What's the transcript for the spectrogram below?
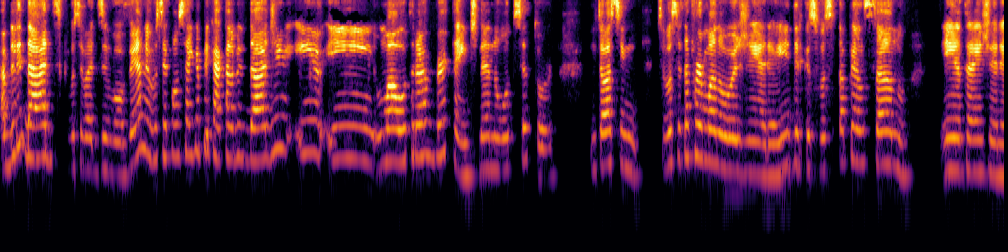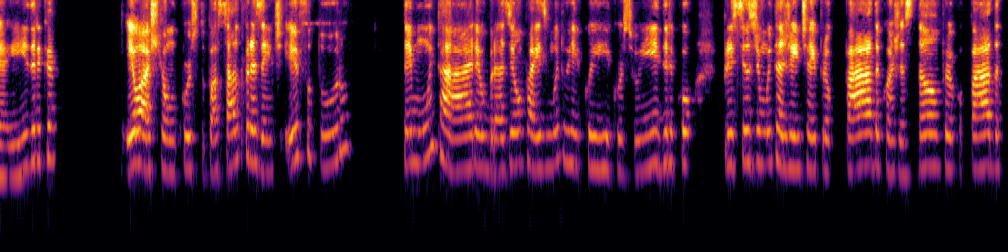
habilidades que você vai desenvolvendo e você consegue aplicar aquela habilidade em, em uma outra vertente, né, no outro setor. Então, assim, se você está formando hoje engenharia hídrica, se você está pensando em entrar em engenharia hídrica, eu acho que é um curso do passado, presente e futuro. Tem muita área, o Brasil é um país muito rico em recurso hídrico, precisa de muita gente aí preocupada com a gestão, preocupada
